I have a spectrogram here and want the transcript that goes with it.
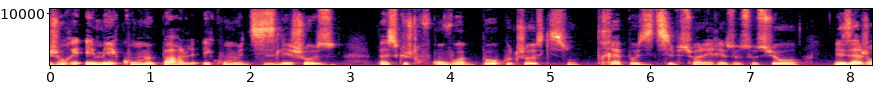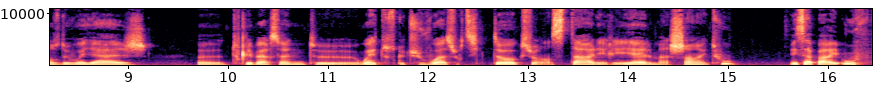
j'aurais aimé qu'on me parle et qu'on me dise les choses parce que je trouve qu'on voit beaucoup de choses qui sont très positives sur les réseaux sociaux, les agences de voyage, euh, toutes les personnes te... Ouais, tout ce que tu vois sur TikTok, sur Insta, les réels, machin et tout. Et ça paraît ouf.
